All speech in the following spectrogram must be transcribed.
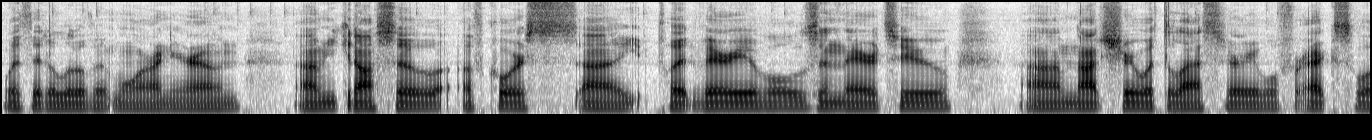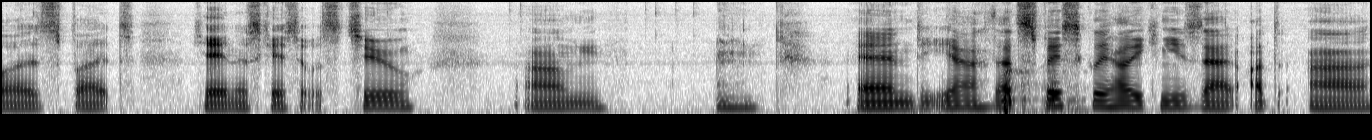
with it a little bit more on your own. Um, you can also, of course, uh, put variables in there too. I'm not sure what the last variable for x was, but okay, in this case it was 2. Um, and yeah, that's basically how you can use that. Uh,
